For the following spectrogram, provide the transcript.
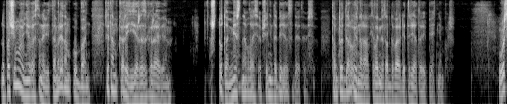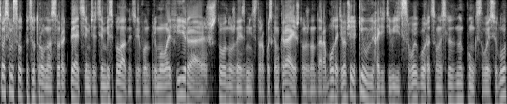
Ну почему ее не восстановить? Там рядом Кубань, рядом карьеры с гравием. Что там, местная власть вообще не доберется до этого все. Там той дороги, наверное, километра два или три, а то и пять, не больше. 8 800 500 ровно 45 77 бесплатный телефон прямого эфира. Что нужно изменить в Ставропольском крае, что нужно доработать. И вообще, каким вы хотите видеть свой город, свой населенный пункт, свое село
